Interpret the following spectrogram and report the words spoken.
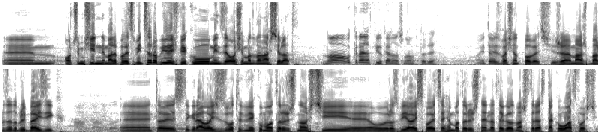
em, o czymś innym, ale powiedz mi, co robiłeś w wieku między 8 a 12 lat? No, grałem w piłkę nożną wtedy. No i to jest właśnie odpowiedź, że masz bardzo dobry basic, e, to jest, grałeś w złotym wieku motoryczności, e, rozwijałeś swoje cechy motoryczne, dlatego masz teraz taką łatwość.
